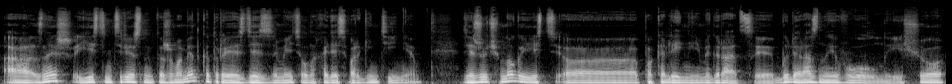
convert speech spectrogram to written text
а, знаешь, есть интересный тоже момент, который я здесь заметил, находясь в Аргентине. Здесь же очень много есть э, поколений иммиграции, были разные волны, еще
